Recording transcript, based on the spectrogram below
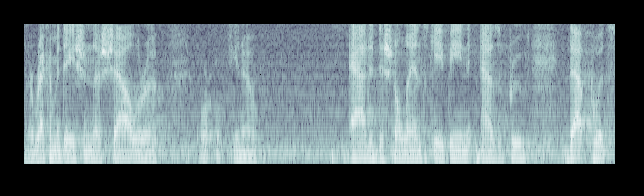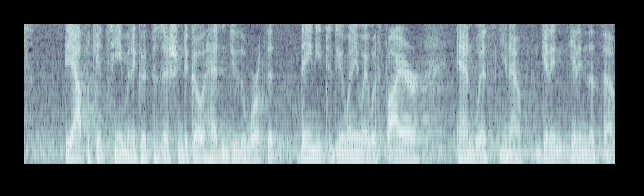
and a recommendation, a shall or a, or, you know, add additional landscaping as approved, that puts the applicant team in a good position to go ahead and do the work that they need to do anyway with fire and with, you know, getting, getting the uh,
